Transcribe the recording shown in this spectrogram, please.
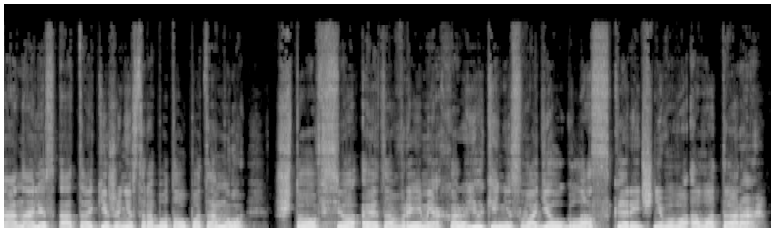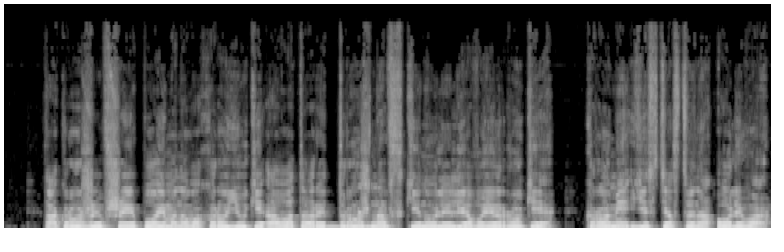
Анализ атаки же не сработал потому, что все это время Харуюки не сводил глаз с коричневого аватара. Окружившие пойманного Харуюки аватары дружно вскинули левые руки, кроме, естественно, Олива.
